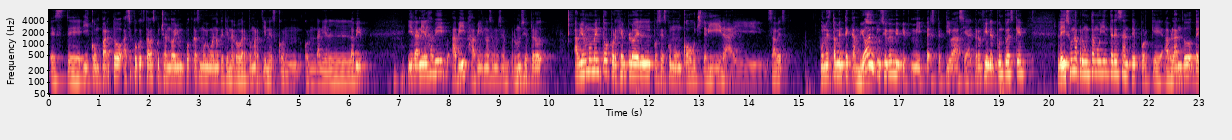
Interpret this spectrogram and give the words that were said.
Este, y comparto, hace poco estaba escuchando, hay un podcast muy bueno que tiene Roberto Martínez con, con Daniel Habib. Y Daniel Habib, Habib, Habib, no sé cómo se pronuncia, pero había un momento, por ejemplo, él pues es como un coach de vida y, ¿sabes? Honestamente cambió inclusive mi, perspectiva hacia él. Pero en fin, el punto es que le hizo una pregunta muy interesante porque hablando de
